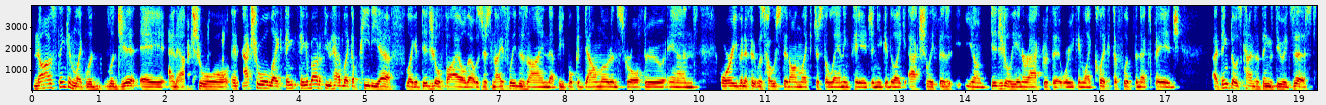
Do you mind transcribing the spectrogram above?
No, I was thinking like le- legit a an actual an actual like think think about if you had like a PDF like a digital file that was just nicely designed that people could download and scroll through and or even if it was hosted on like just a landing page and you could like actually phys- you know digitally interact with it where you can like click to flip the next page. I think those kinds of things do exist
